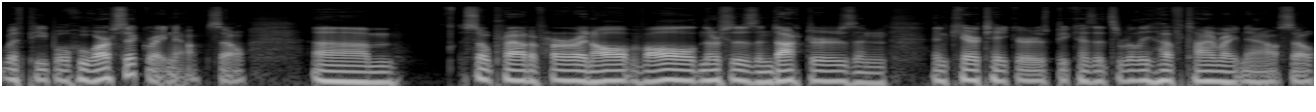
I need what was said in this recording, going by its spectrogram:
with people who are sick right now. So, um, so proud of her and all of all nurses and doctors and and caretakers because it's a really tough time right now. So,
